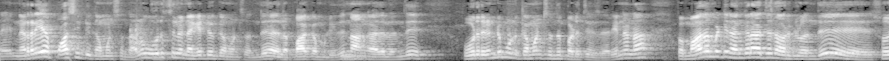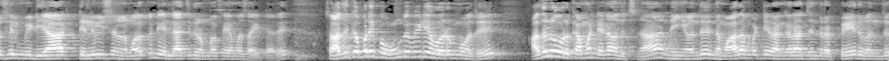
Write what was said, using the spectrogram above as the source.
நெ- நிறைய பாசிட்டிவ் கமெண்ட்ஸ் வந்தாலும் ஒரு சில நெகட்டிவ் கமெண்ட்ஸ் வந்து அதில் பார்க்க முடியுது. நாங்கள் அதில் வந்து ஒரு ரெண்டு மூணு கமெண்ட்ஸ் வந்து படித்தேன் சார் என்னன்னா இப்போ மாதம்பட்டி ரங்கராஜன் அவர்கள் வந்து சோஷியல் மீடியா டெலிவிஷனில் முதற்கொண்டு எல்லாத்துலையும் ரொம்ப ஃபேமஸ் ஆயிட்டாரு. ஸோ அதுக்கப்புறம் இப்போ உங்கள் வீடியோ வரும்போது அதில் ஒரு கமெண்ட் என்ன வந்துச்சுன்னா நீங்கள் வந்து இந்த மாதம்பட்டி ரங்கராஜன்ற பேர் வந்து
